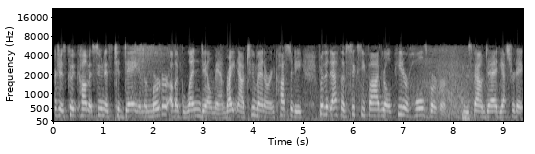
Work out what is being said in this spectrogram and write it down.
Charges could come as soon as today in the murder of a Glendale man. Right now, two men are in custody for the death of 65-year-old Peter Holzberger. He was found dead yesterday.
